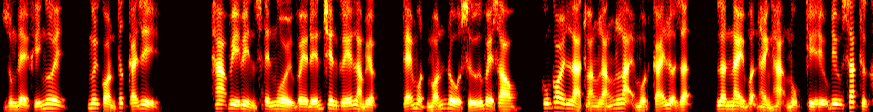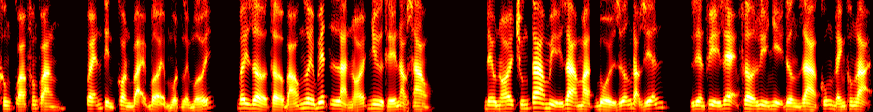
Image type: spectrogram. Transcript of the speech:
dùng để khí ngươi ngươi còn tức cái gì? Hạ vị instant ngồi về đến trên ghế làm việc, té một món đồ sứ về sau, cũng coi là thoáng lắng lại một cái lửa giận, lần này vận hành hạng mục kỳ hữu đĩu xác thực không quá phong quang, quen tin còn bại bởi một người mới, bây giờ tờ báo ngươi biết là nói như thế nào sao? Đều nói chúng ta mỹ ra dạ mặt bồi dưỡng đạo diễn, liền phi rẽ phơ ly nhị đường già cũng đánh không lại.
